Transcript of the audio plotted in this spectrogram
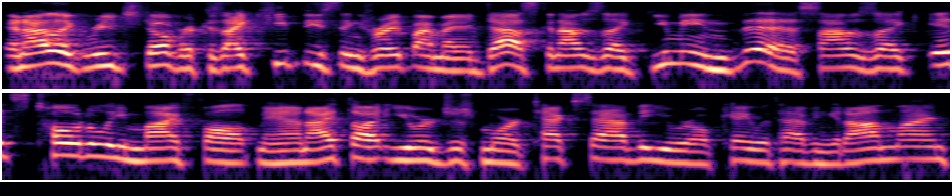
And I like reached over because I keep these things right by my desk. And I was like, You mean this? I was like, It's totally my fault, man. I thought you were just more tech savvy. You were okay with having it online.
